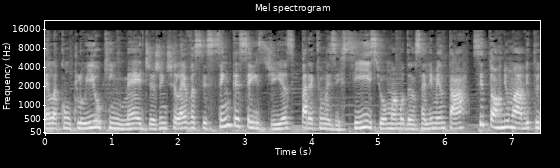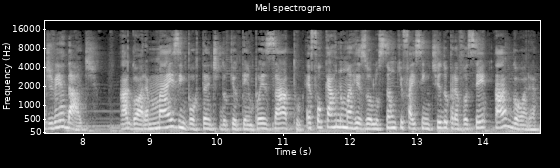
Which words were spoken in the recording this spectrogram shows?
Ela concluiu que, em média, a gente leva 66 dias para que um exercício ou uma mudança alimentar se torne um hábito de verdade. Agora, mais importante do que o tempo exato é focar numa resolução que faz sentido para você agora.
